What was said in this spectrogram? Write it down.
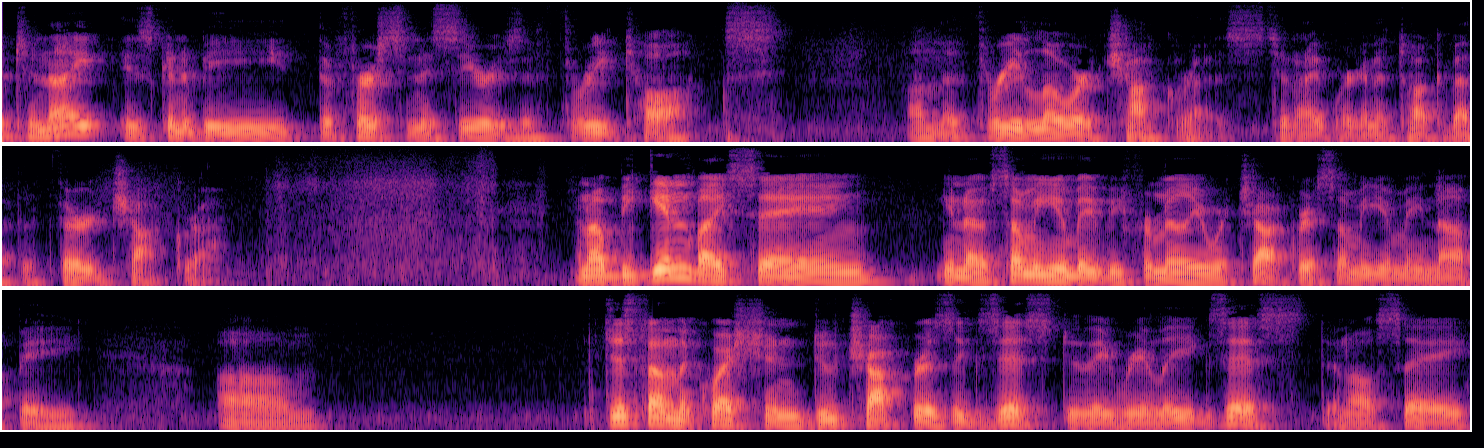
tonight is going to be the first in a series of three talks on the three lower chakras. Tonight we're going to talk about the third chakra. And I'll begin by saying, you know, some of you may be familiar with chakra, some of you may not be. Um, just on the question, do chakras exist? Do they really exist? And I'll say,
